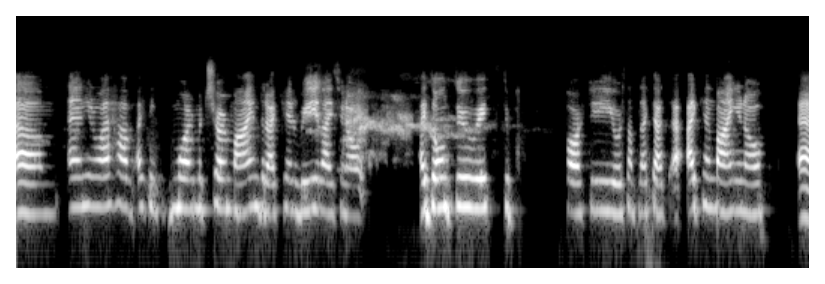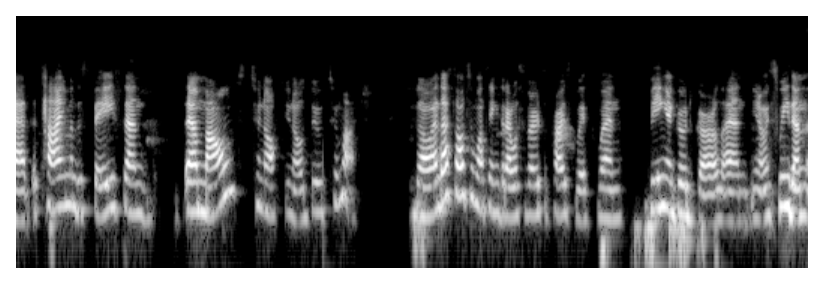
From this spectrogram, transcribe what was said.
Um, and you know, I have I think more mature mind that I can realize, you know, I don't do it to party or something like that. I can find, you know, uh, the time and the space and the amount to not, you know, do too much. So, and that's also one thing that I was very surprised with when being a good girl. And, you know, in Sweden,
